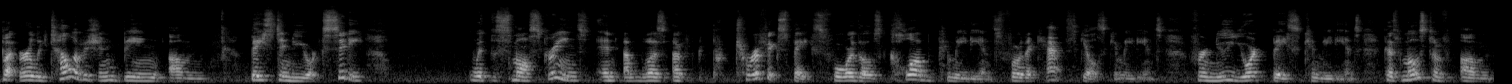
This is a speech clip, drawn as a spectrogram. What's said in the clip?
but early television, being um, based in New York City, with the small screens and uh, was a terrific space for those club comedians, for the Catskills comedians, for New York-based comedians, because most of um,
